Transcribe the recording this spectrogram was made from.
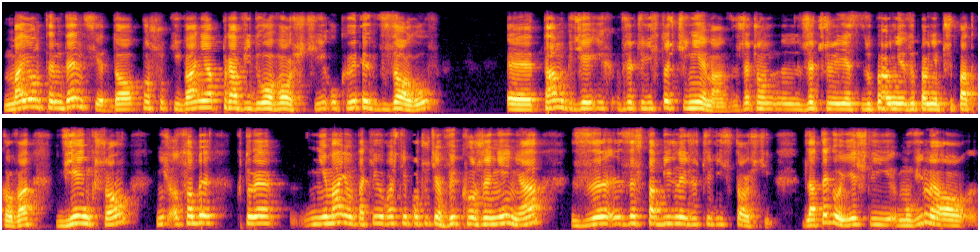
mają tendencję do poszukiwania prawidłowości, ukrytych wzorów E, tam, gdzie ich w rzeczywistości nie ma, rzeczą, rzeczy jest zupełnie, zupełnie przypadkowa, większą niż osoby, które nie mają takiego właśnie poczucia wykorzenienia z, ze stabilnej rzeczywistości. Dlatego jeśli mówimy o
